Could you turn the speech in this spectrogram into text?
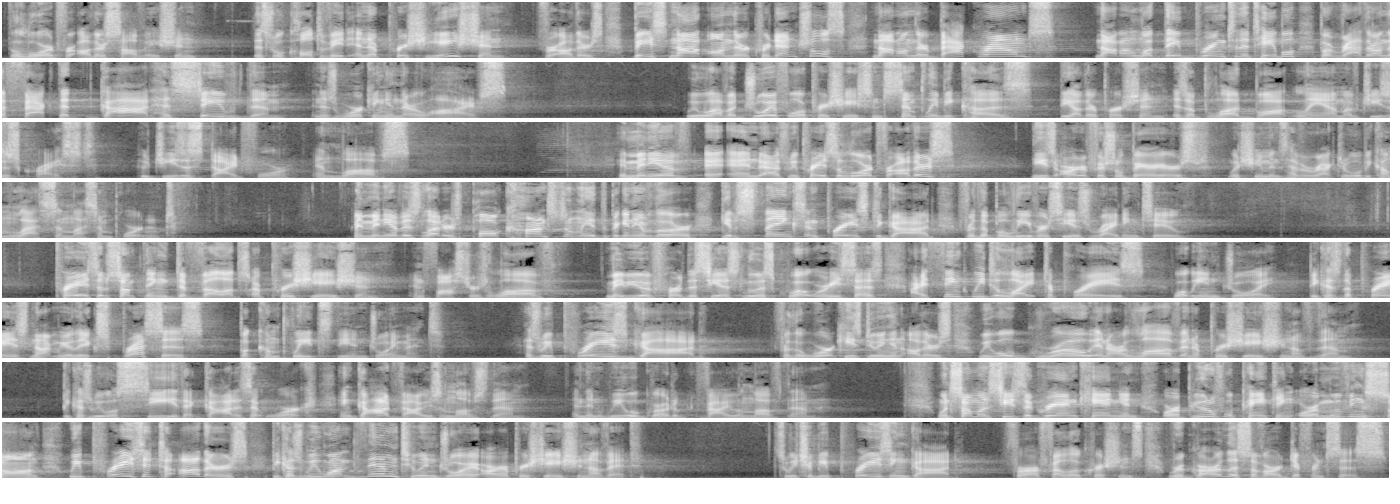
the Lord for other salvation, this will cultivate an appreciation for others based not on their credentials, not on their backgrounds, not on what they bring to the table, but rather on the fact that God has saved them and is working in their lives. We will have a joyful appreciation simply because the other person is a blood bought lamb of Jesus Christ who Jesus died for and loves. And many of, and as we praise the Lord for others, these artificial barriers which humans have erected will become less and less important. In many of his letters, Paul constantly at the beginning of the letter gives thanks and praise to God for the believers he is writing to. Praise of something develops appreciation and fosters love. Maybe you have heard the C.S. Lewis quote where he says, I think we delight to praise what we enjoy because the praise not merely expresses, but completes the enjoyment. As we praise God for the work He's doing in others, we will grow in our love and appreciation of them because we will see that God is at work and God values and loves them, and then we will grow to value and love them. When someone sees the Grand Canyon or a beautiful painting or a moving song, we praise it to others because we want them to enjoy our appreciation of it. So we should be praising God for our fellow Christians, regardless of our differences.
